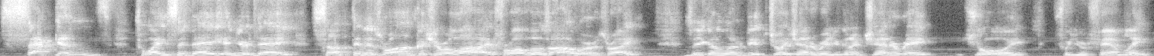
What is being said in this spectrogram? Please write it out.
seconds twice a day in your day, something is wrong because you're alive for all those hours, right? So you're going to learn to be a joy generator. You're going to generate joy for your family,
